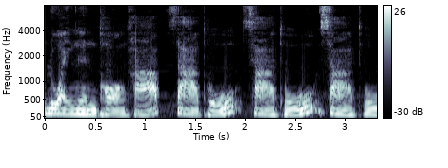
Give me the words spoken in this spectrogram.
ำรวยเงินทองครับ สาธุสาธุสาธุ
